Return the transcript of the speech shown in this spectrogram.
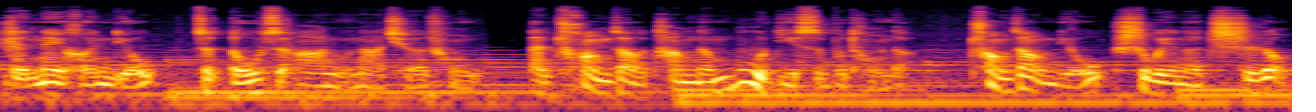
人类和牛，这都是阿努纳奇的宠物，但创造他们的目的是不同的。创造牛是为了吃肉，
